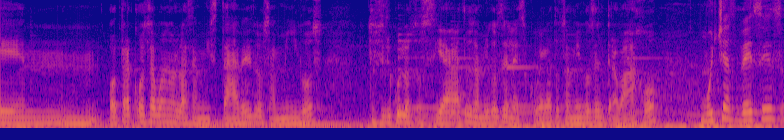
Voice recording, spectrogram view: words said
Em, otra cosa, bueno, las amistades, los amigos, tu círculo social, tus amigos de la escuela, tus amigos del trabajo. Muchas veces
